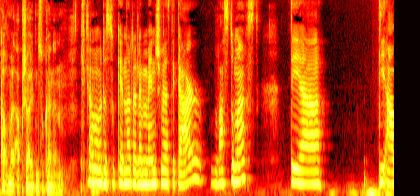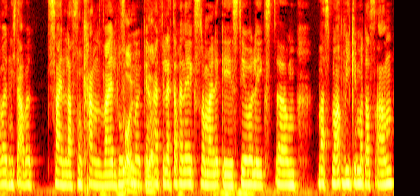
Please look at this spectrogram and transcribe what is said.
auch mal abschalten zu können. Ich glaube aber, dass du generell ein Mensch wärst, egal was du machst, der die Arbeit nicht Arbeit sein lassen kann, weil du Voll, immer gerne ja. vielleicht auch eine Extrameile gehst, dir überlegst, ähm, was ma wie gehen wir das an,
